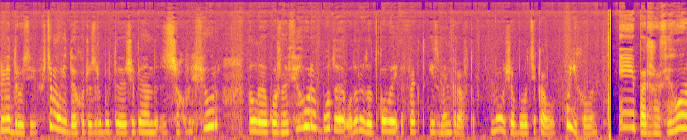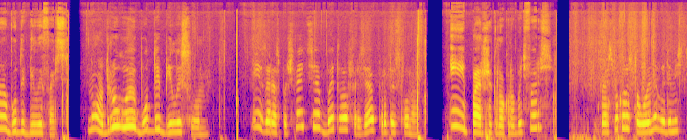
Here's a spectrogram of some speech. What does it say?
привіт, друзі! В цьому відео я хочу зробити чемпіонат з шахових фігур, але у кожної фігури буде один додатковий ефект із Майнкрафту. Ну, щоб було цікаво. Поїхали. І перша фігура буде білий ферзь. Ну а другою буде білий слон. І зараз почнеться битва ферзя проти слона. І перший крок робить ферзь. Ферзь використовує невидимість.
